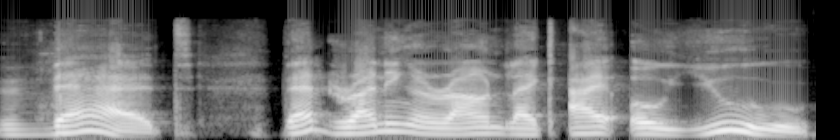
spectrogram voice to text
That that running around like I owe you.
